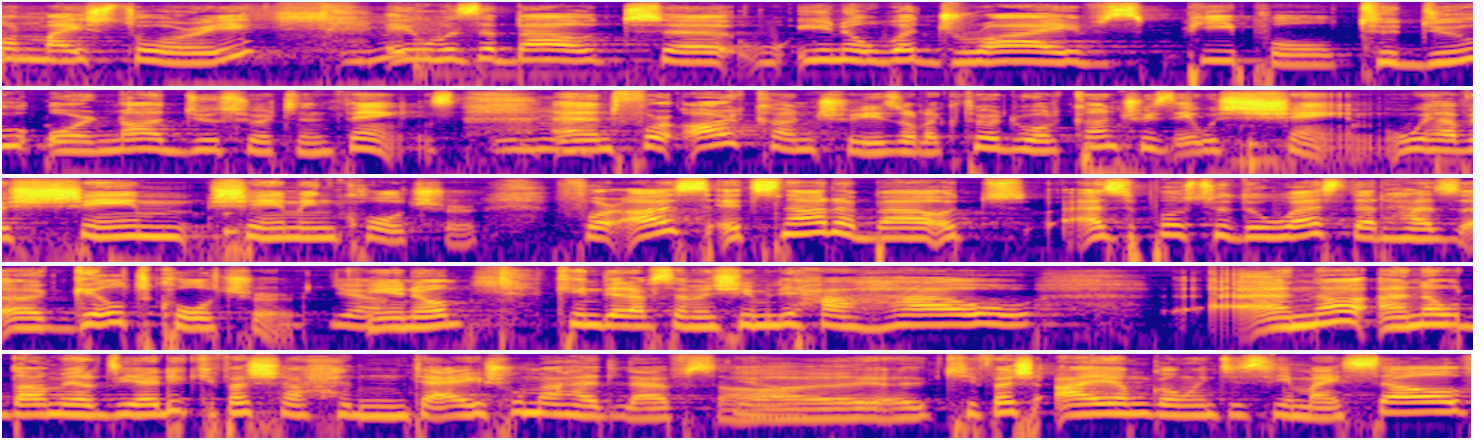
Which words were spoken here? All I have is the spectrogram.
on my story. Mm-hmm. it was about uh, you know what drives people to do or not do certain things. Mm-hmm. and for our countries or like third world countries it was shame. We have a shame shaming culture. For us it's not about as opposed to the west that has a guilt culture yeah. you know? How انا انا والضمير ديالي كيفاش راح نتعايشوا مع هاد العفسه كيفاش I am going to see myself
